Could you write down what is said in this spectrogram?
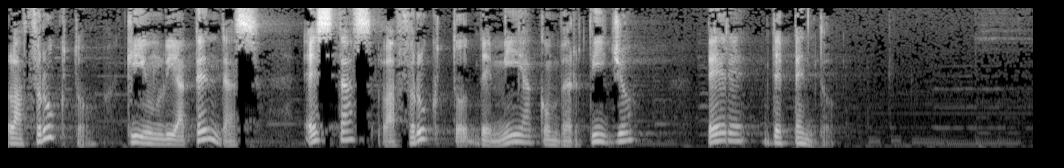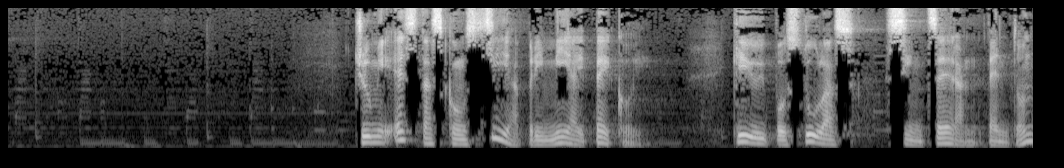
La fructo, cium li attendas, estas la fructo de mia convertigio pere de pento. Ciu mi estas conscia pri miai pecoi, ciui postulas sinceran penton?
